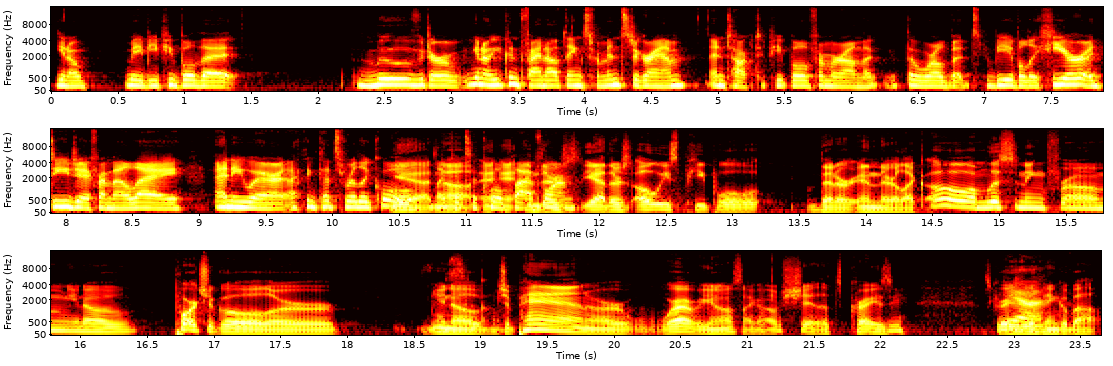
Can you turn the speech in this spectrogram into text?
you know maybe people that moved or you know you can find out things from instagram and talk to people from around the, the world but to be able to hear a dj from la anywhere i think that's really cool Yeah, like no, it's a cool and, platform there's, yeah, there's always people that are in there like, oh, I'm listening from you know Portugal or you know Japan or wherever. You know, it's like, oh shit, that's crazy. It's crazy Yeah. to think about.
